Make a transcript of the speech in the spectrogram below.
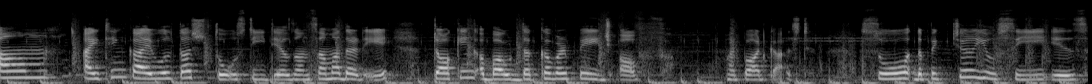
um i think i will touch those details on some other day talking about the cover page of my podcast so the picture you see is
